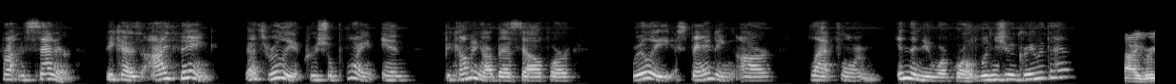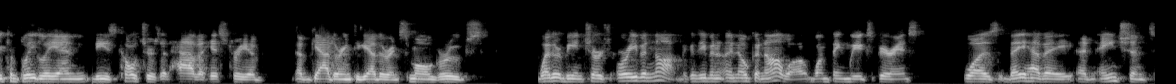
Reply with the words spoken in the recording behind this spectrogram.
front and center? Because I think that's really a crucial point in becoming our best self or really expanding our platform in the new work world. Wouldn't you agree with that? I agree completely. And these cultures that have a history of, of gathering together in small groups, whether it be in church or even not, because even in Okinawa, one thing we experienced was they have a an ancient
